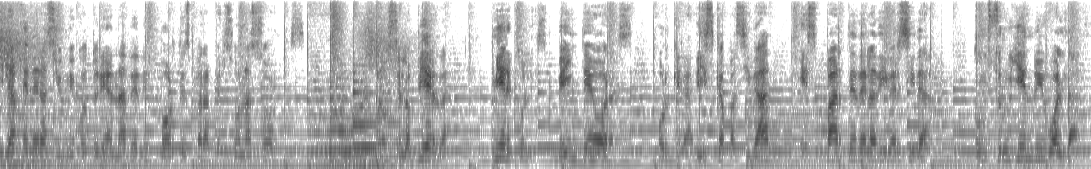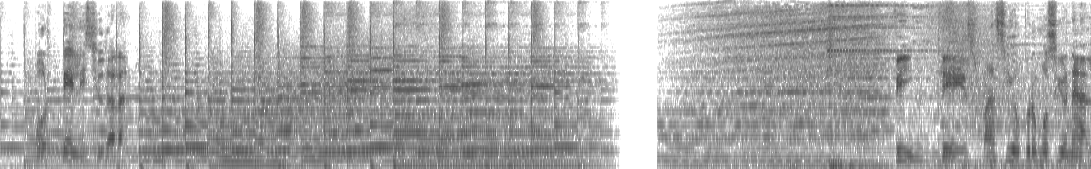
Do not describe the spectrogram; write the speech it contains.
y la Federación Ecuatoriana de Deportes para Personas Sordas. No se lo pierdan, miércoles 20 horas, porque la discapacidad es parte de la diversidad. Construyendo Igualdad, por Tele Ciudadano. Fin de espacio promocional.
